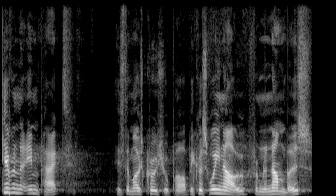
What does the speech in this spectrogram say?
Given that impact is the most crucial part, because we know from the numbers,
